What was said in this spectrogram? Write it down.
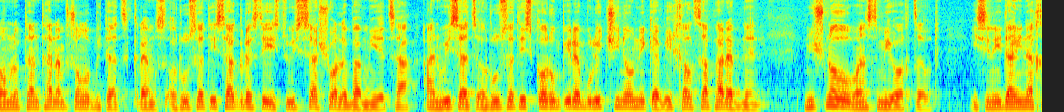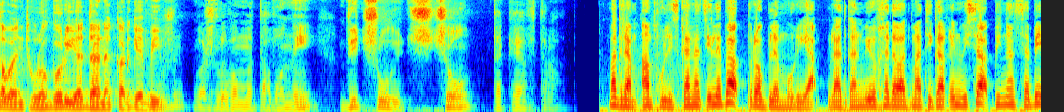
რომლებთან თანამშრომლობითაც კრემლს რუსეთის აგრესიისთვის საშუალება მიეცა, ან ვისაც რუსეთის კორუმპირებული ჩინოვნიკები ხელსაფარებდნენ, მნიშვნელოვანს მივაღწევთ. ისინი დაინახავენ თუ როგორია დანაკარგები. важливо мета вони відчують, що таке втрата. მაგრამ ამ ფულის განაწილება პრობლემურია, რადგან მიუხედავად მათი გაყინვისა, ფინანსები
